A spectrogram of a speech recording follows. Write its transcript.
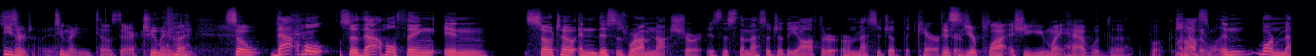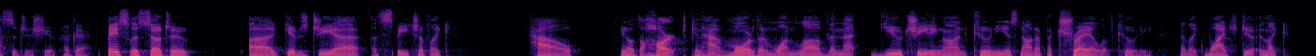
These are too many details there. too many. So that whole so that whole thing in Soto, and this is where I'm not sure. Is this the message of the author or message of the character? this is your plot issue you might have with the book. Possible, one. and more message issue. Okay. basically Soto uh, gives Jia a speech of like how you know the heart can have more than one love, and that you cheating on Kuni is not a betrayal of Kuni, and like why'd you do it? And like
